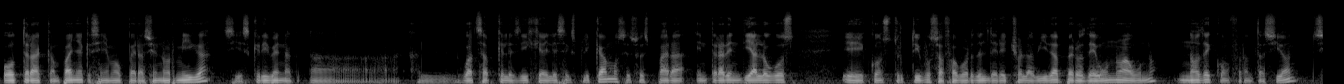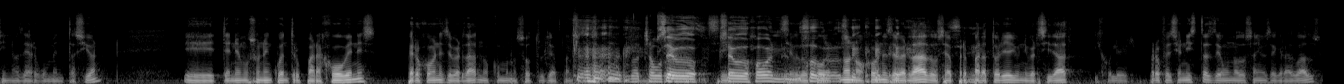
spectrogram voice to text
otra campaña que se llama Operación Hormiga. Si escriben al WhatsApp que les dije, ahí les explicamos. Eso es para entrar en diálogos eh, constructivos a favor del derecho a la vida, pero de uno a uno, no de confrontación, sino de argumentación. tenemos un encuentro para jóvenes pero jóvenes de verdad, no como nosotros ya. no, pseudo, pseudo jóvenes. no, no, jóvenes de verdad, o sea, preparatoria y universidad, híjole, profesionistas de uno o dos años de graduados,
